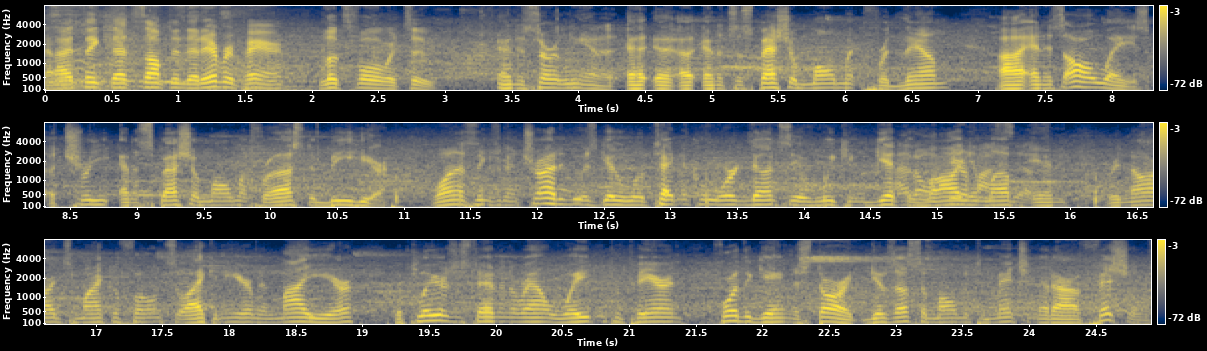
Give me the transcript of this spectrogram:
And I think that's something that every parent looks forward to. And it's certainly a, a, a, and it's a special moment for them. Uh, and it's always a treat and a special moment for us to be here. One of the things we're going to try to do is get a little technical work done, see if we can get I the volume up myself. Renard's microphone so I can hear him in my ear. The players are standing around waiting, preparing for the game to start. Gives us a moment to mention that our officials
